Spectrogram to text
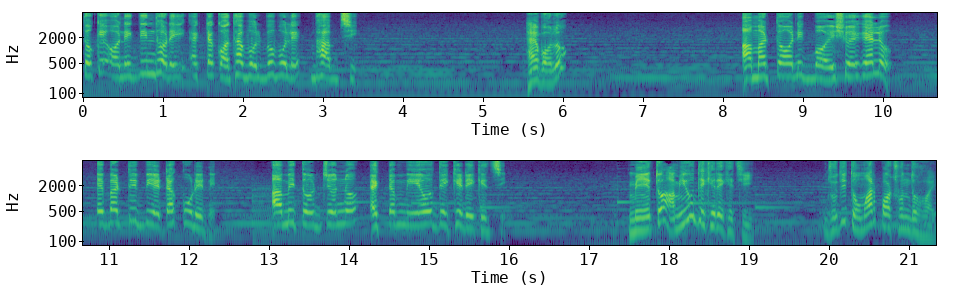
তোকে অনেকদিন ধরেই একটা কথা বলব বলে ভাবছি। হ্যাঁ বলো। আমার তো অনেক বয়স হয়ে গেল এবার তুই বিয়েটা করে নে। আমি তোর জন্য একটা মেয়েও দেখে রেখেছি। মেয়ে তো আমিও দেখে রেখেছি যদি তোমার পছন্দ হয়।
